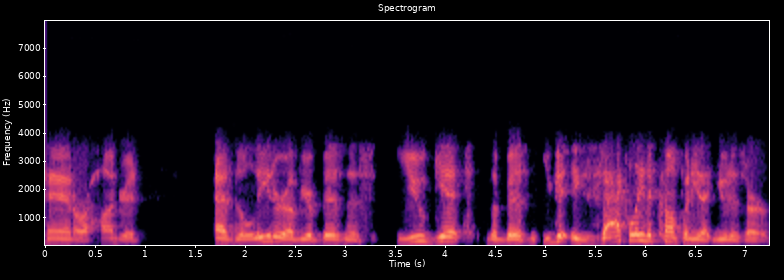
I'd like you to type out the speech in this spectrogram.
10 or a 100, as the leader of your business, you get the business, you get exactly the company that you deserve.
